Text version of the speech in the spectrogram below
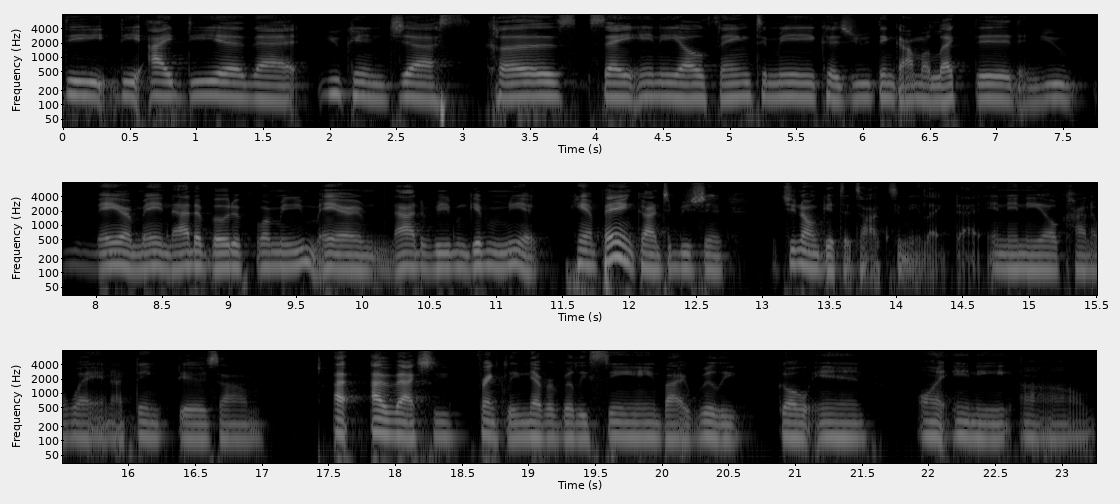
the the idea that you can just cuz say any old thing to me cuz you think I'm elected and you you may or may not have voted for me. You may or not have even given me a campaign contribution but you don't get to talk to me like that in any old kind of way. And I think there's um I, I've actually frankly never really seen anybody really go in on any um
